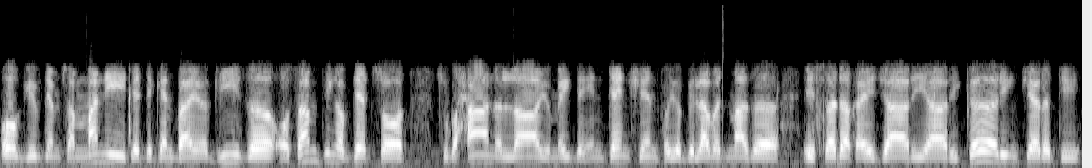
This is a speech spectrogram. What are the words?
or give them some money that they can buy a geyser or something of that sort, Subhanallah, you make the intention for your beloved mother is sadaqah jariyah, recurring charity.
